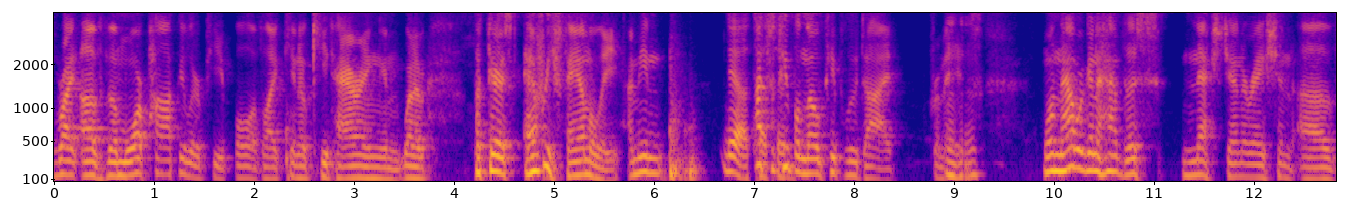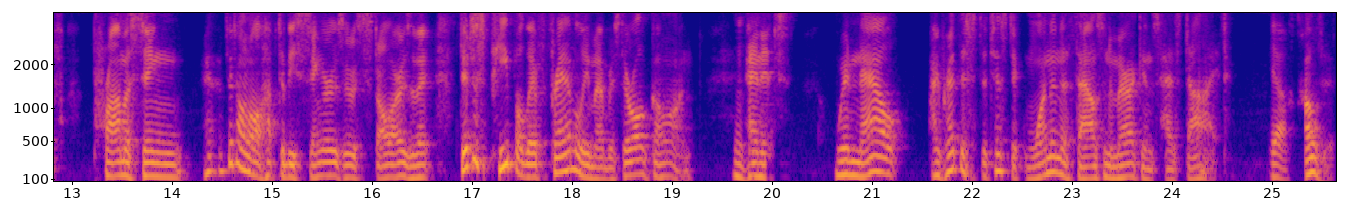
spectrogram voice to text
right of the more popular people of like you know keith haring and whatever but there's every family i mean Yeah. lots of people know people who died from Mhm. AIDS. Well, now we're going to have this next generation of promising. They don't all have to be singers or stars of it. They're just people. They're family members. They're all gone, Mhm. and it's we're now. I read this statistic: one in a thousand Americans has died. Yeah. of COVID.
